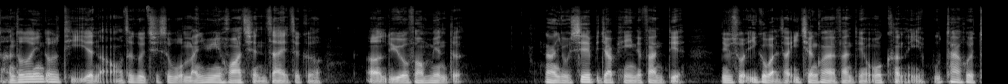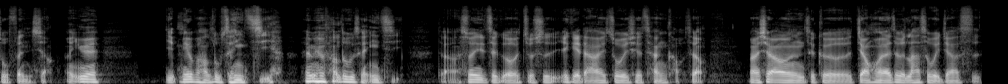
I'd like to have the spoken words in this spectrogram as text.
很多东西都是体验的哦，这个其实我蛮愿意花钱在这个呃旅游方面的。那有些比较便宜的饭店，比如说一个晚上一千块的饭店，我可能也不太会做分享，因为也没有办法录成一集，还 没有办法录成一集，对吧？所以这个就是也给大家做一些参考，这样。那像这个讲回来，这个拉斯维加斯，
